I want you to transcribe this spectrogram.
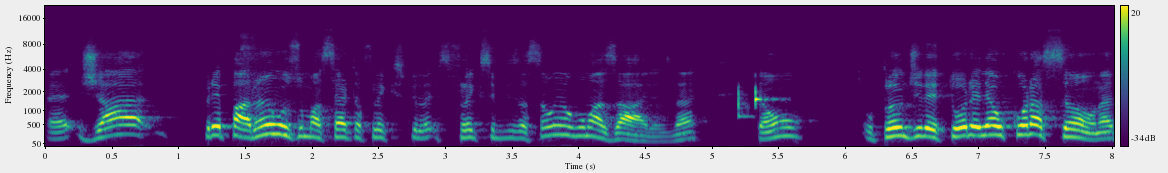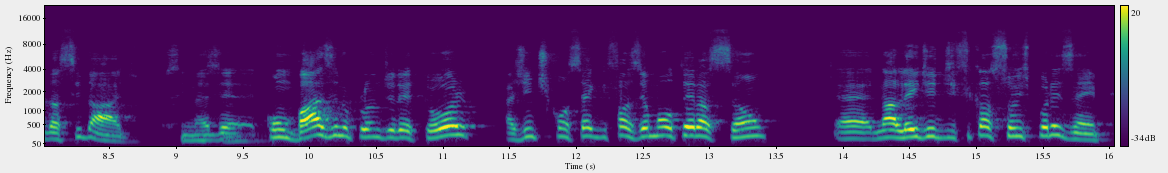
é, já preparamos uma certa flexibilização em algumas áreas, né? Então, o plano diretor ele é o coração, né, da cidade. Sim, né? sim. Com base no plano diretor, a gente consegue fazer uma alteração é, na lei de edificações, por exemplo.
